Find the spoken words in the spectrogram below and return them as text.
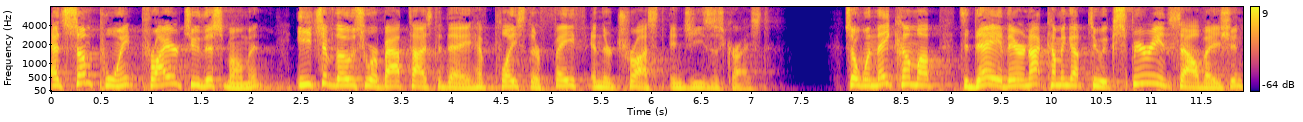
At some point prior to this moment, each of those who are baptized today have placed their faith and their trust in Jesus Christ. So when they come up today, they're not coming up to experience salvation,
